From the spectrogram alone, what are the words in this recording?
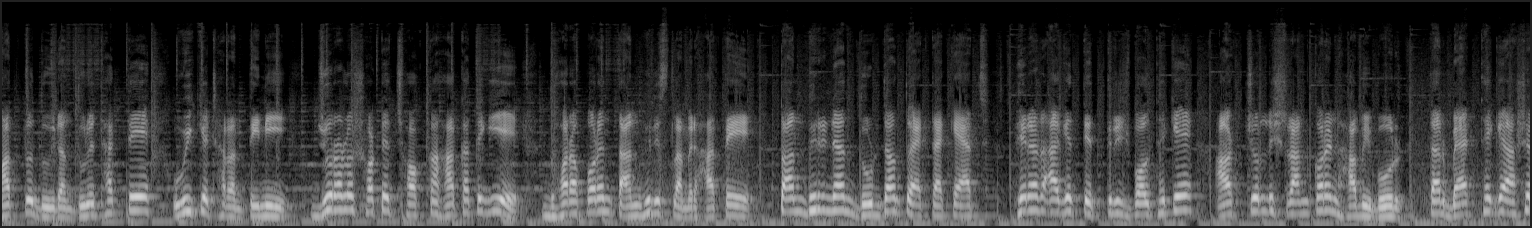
মাত্র দুই রান দূরে থাকতে উইকেট হারান তিনি। জোরালো শটে ছক্কা হাঁকাতে গিয়ে ধরা পড়েন তানভীর ইসলামের হাতে। তানভীর নেন দুর্দান্ত একটা ক্যাচ। ফেরার আগে তেত্রিশ বল থেকে আটচল্লিশ রান করেন হাবিবুর। তার ব্যাট থেকে আসে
